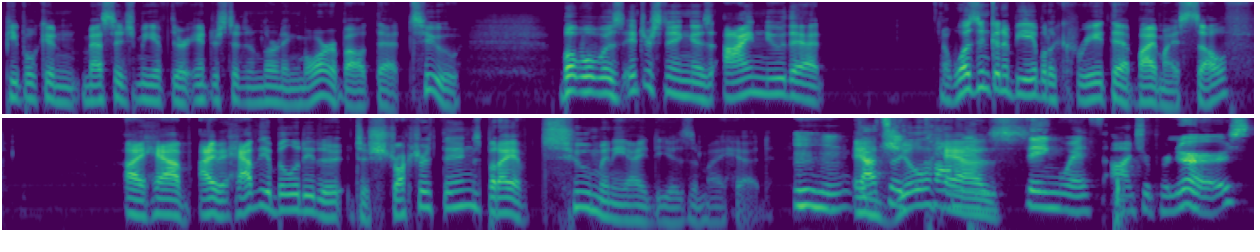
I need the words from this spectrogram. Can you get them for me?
people can message me if they're interested in learning more about that too. But what was interesting is I knew that I wasn't going to be able to create that by myself. I have I have the ability to to structure things, but I have too many ideas in my head. Mm-hmm. And That's Jill a common has thing with entrepreneurs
